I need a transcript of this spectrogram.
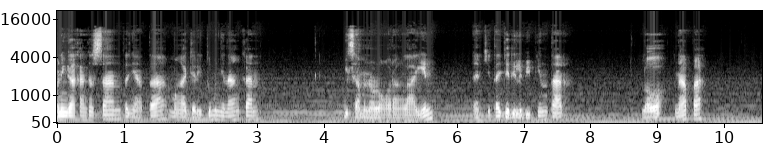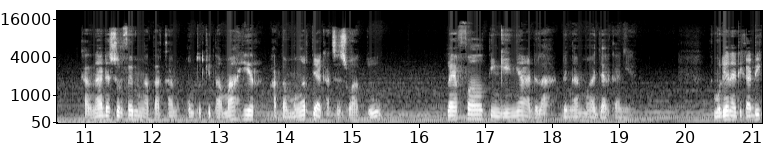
Meninggalkan kesan ternyata mengajar itu menyenangkan. Bisa menolong orang lain dan kita jadi lebih pintar Loh, kenapa? Karena ada survei mengatakan untuk kita mahir atau mengerti akan sesuatu, level tingginya adalah dengan mengajarkannya. Kemudian adik-adik,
